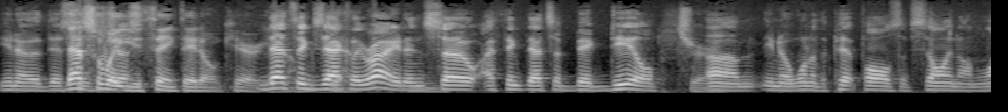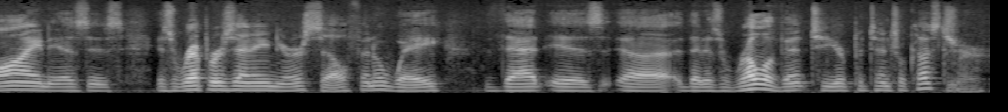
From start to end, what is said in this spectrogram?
You know, this that's the way just- you think they don't care. That's know? exactly Yeah. right, and so I think that's a big deal. Sure. Um, you know, one of the pitfalls of selling online is is is representing yourself in a way that is uh, that is relevant to your potential customer. Sure.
